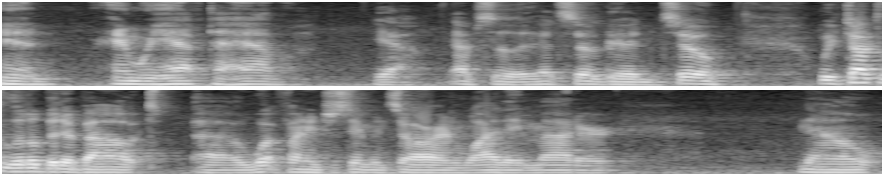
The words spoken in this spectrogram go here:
And, and we have to have them. Yeah, absolutely. That's so good. So, we've talked a little bit about uh, what financial statements are and why they matter. Now,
